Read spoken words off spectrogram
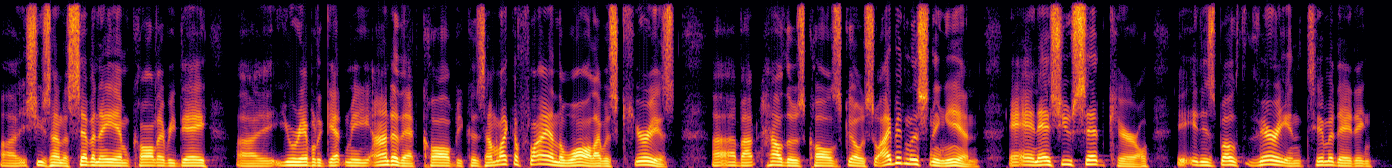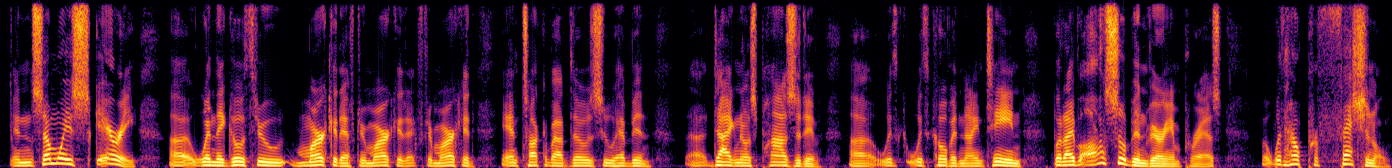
Uh, she's on a 7 a.m. call every day. Uh, you were able to get me onto that call because I'm like a fly on the wall. I was curious uh, about how those calls go. So I've been listening in. And as you said, Carol, it is both very intimidating and in some ways scary uh, when they go through market after market after market and talk about those who have been uh, diagnosed positive uh, with with COVID nineteen. But I've also been very impressed with how professional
